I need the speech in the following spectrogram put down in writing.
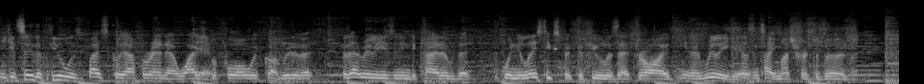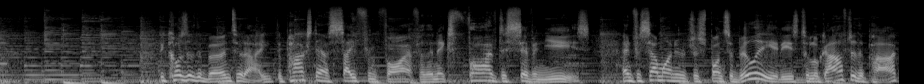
You can see the fuel was basically up around our waist Yeah. before, we've got rid of it. But that really is an indicator that when you least expect the fuel is that dry, you know, it really doesn't take much for it to burn. Because of the burn today, the park's now safe from fire for the next five to seven years. And for someone whose responsibility it is to look after the park,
